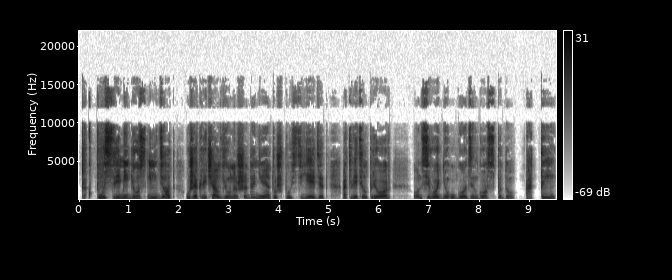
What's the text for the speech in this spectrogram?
«Так пусть Ремигиус и идет!» — уже кричал юноша. «Да нет уж, пусть едет», — ответил приор. «Он сегодня угоден Господу. А ты?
